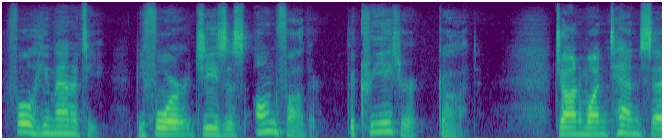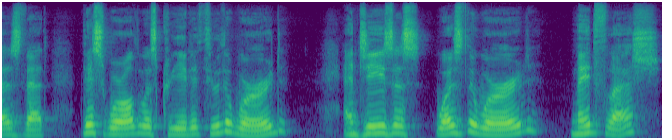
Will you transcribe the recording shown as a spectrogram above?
full humanity before Jesus' own Father, the Creator God. John 1:10 says that this world was created through the Word, and Jesus was the Word made flesh.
